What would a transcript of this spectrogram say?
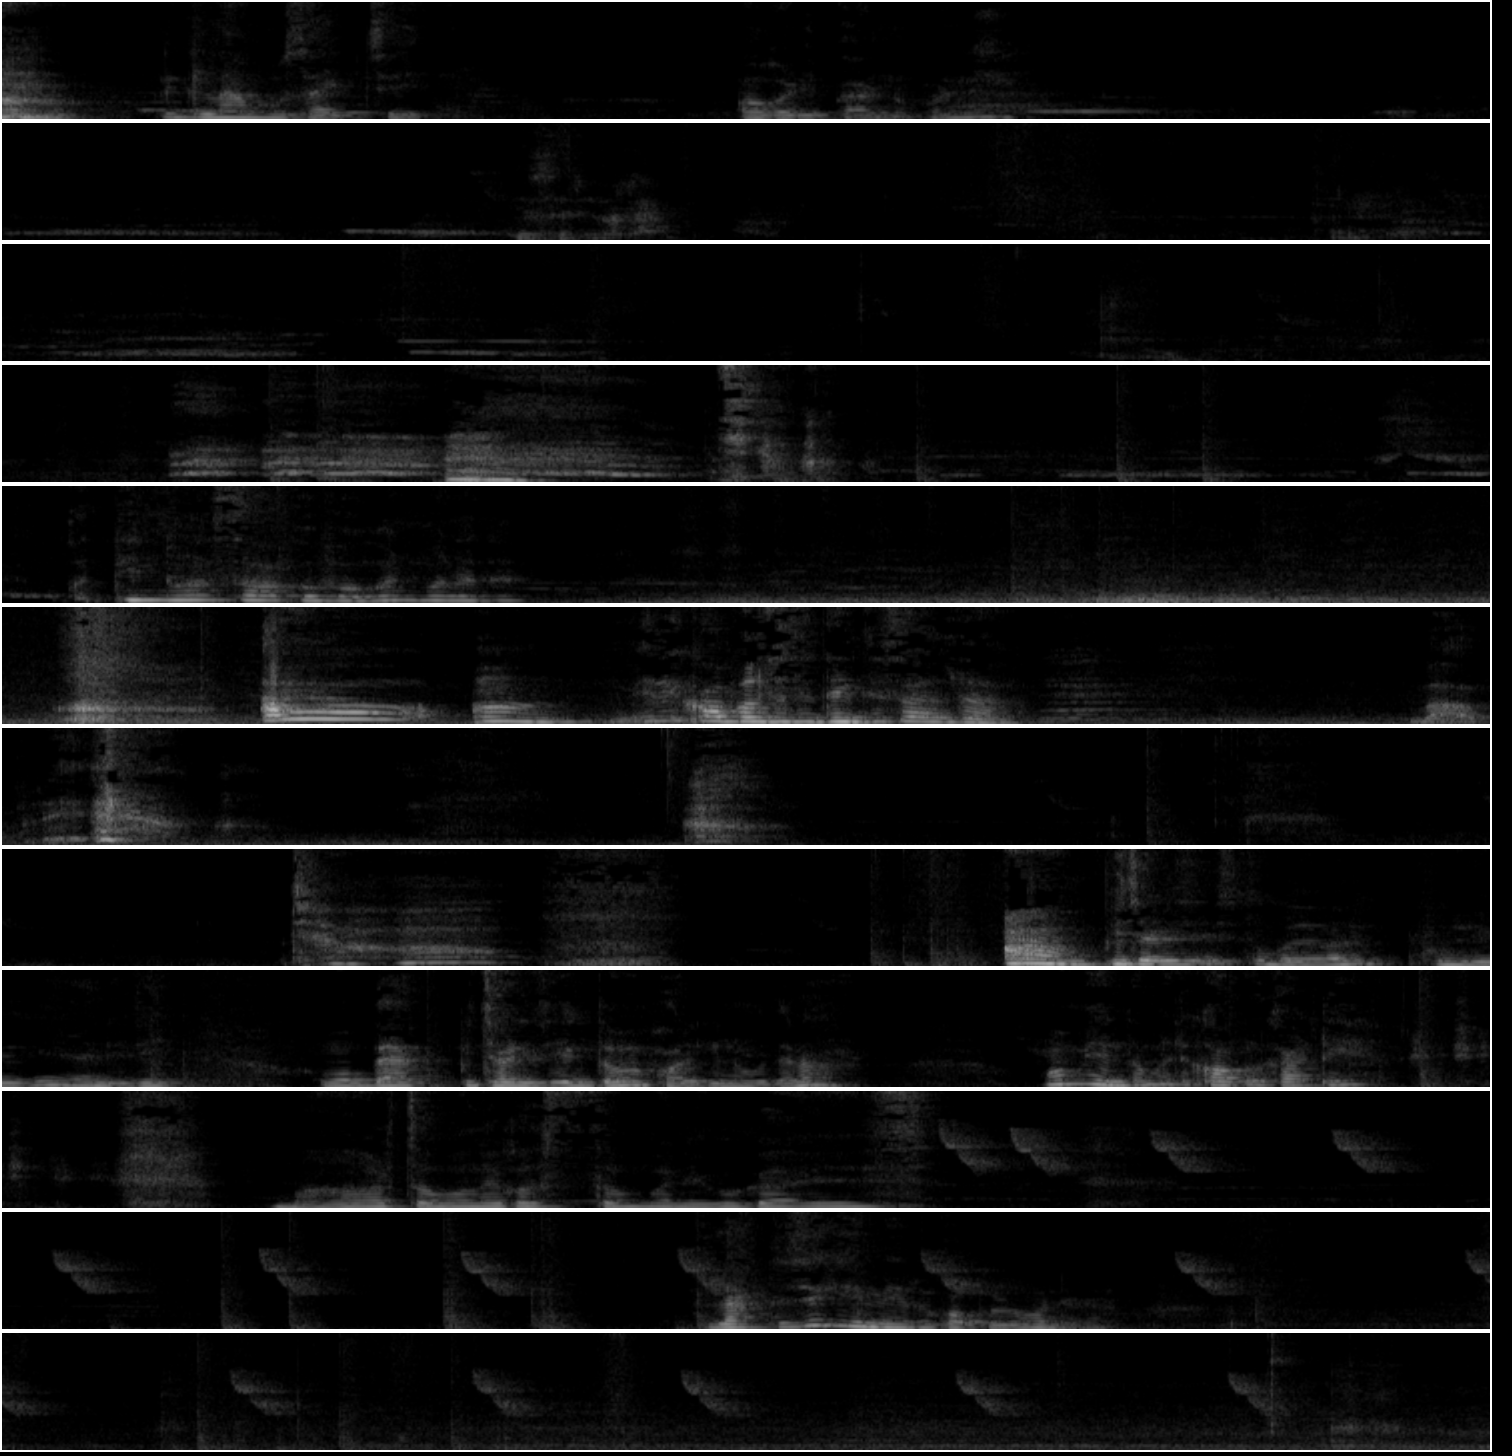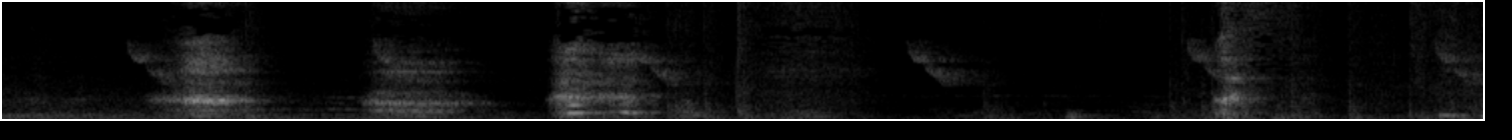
अलिक लामो साइड चाहिँ अगाडि पार्नुपर्ने यसरी होला कति नसको भगवान् मलाई त आ, अँ, मेरै कपाल जस्तो देख्दैछ अहिले त बाप्रे पछाडि चाहिँ यस्तो भयो अलिक फुल्यो कि यहाँनिर म ब्याक पछाडि चाहिँ एकदमै फर्किनु हुँदैन मम्मी अन्त मैले कपाल काटेँ मार्छ मलाई कसम भनेको गाइस लाग्दैछ कि मेरो कपाल हो भनेर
